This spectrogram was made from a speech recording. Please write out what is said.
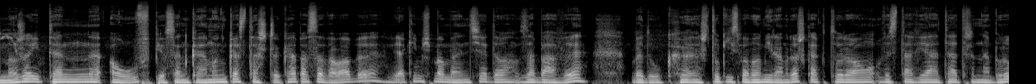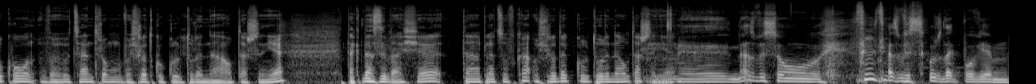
Może i ten ołów, piosenka Monika Staszczyka pasowałaby w jakimś momencie do zabawy według sztuki Sławomira Mrożka, którą wystawia Teatr na Bruku w Centrum w Ośrodku Kultury na Ołtaszynie. Tak nazywa się ta placówka? Ośrodek Kultury na Ołtaszynie? E, nazwy są, nazwy są, że tak powiem,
